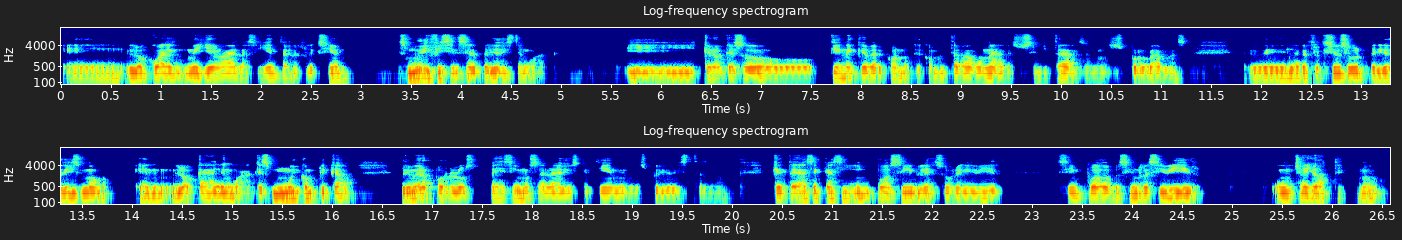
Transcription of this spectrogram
eh, lo cual me lleva a la siguiente reflexión. Es muy difícil ser periodista en Oaxaca y creo que eso tiene que ver con lo que comentaba una de sus invitadas en uno de sus programas, de la reflexión sobre el periodismo en local en Oaxaca. Es muy complicado. Primero por los pésimos salarios que tienen los periodistas, que te hace casi imposible sobrevivir sin, sin recibir un chayote, ¿no?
